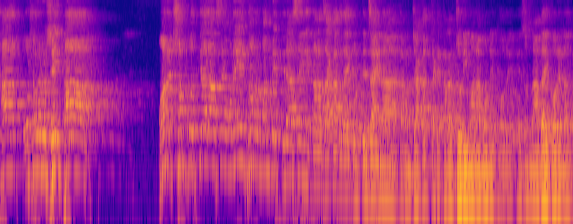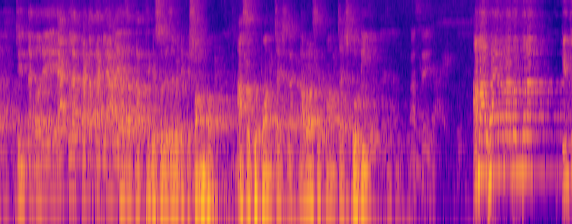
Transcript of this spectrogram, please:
খাত ওসরেরও সেই খাত। অনেক সম্পত্তি আর আছে অনেক ধনবান ব্যক্তিরা আছে তারা জাকাত আদায় করতে চায় না কারণ জাকাতটাকে তারা জরিমানা মনে করে এজন্য আদায় করে না। চিন্তা করে এক লাখ টাকা থাকলে আড়াই হাজার তার থেকে চলে যাবে এটা কি সম্ভব? আছে তো পঞ্চাশ লাখ কারও আছে পঞ্চাশ কোটি। আমার ভাই আমার বন্ধুরা কিন্তু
